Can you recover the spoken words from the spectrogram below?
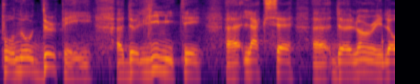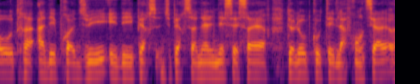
pour nos deux pays de limiter l'accès de l'un et l'autre à des produits et du personnel nécessaire de l'autre côté de la frontière.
